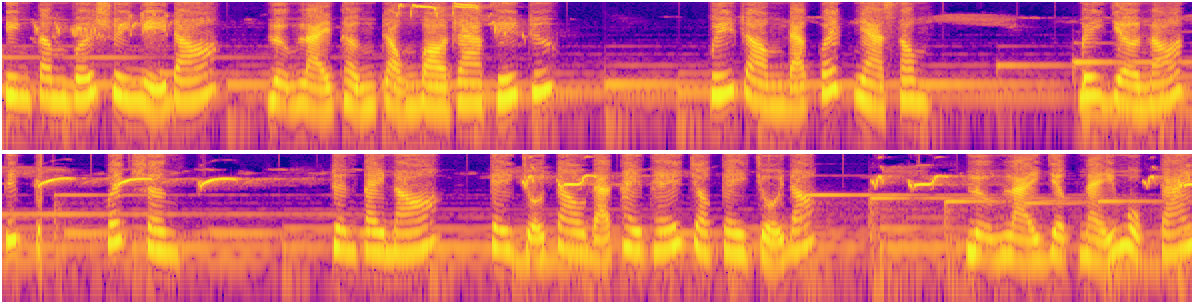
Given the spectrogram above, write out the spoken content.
Yên tâm với suy nghĩ đó, lượng lại thận trọng bò ra phía trước. Quý ròm đã quét nhà xong. Bây giờ nó tiếp tục quét sân. Trên tay nó, cây chổi cao đã thay thế cho cây chổi đó. Lượng lại giật nảy một cái.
